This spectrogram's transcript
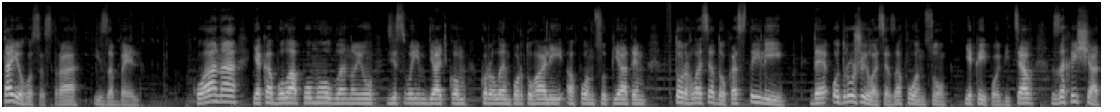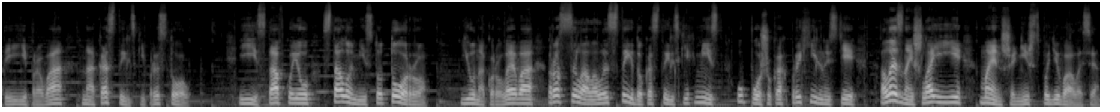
та його сестра Ізабель. Хуана, яка була помолвленою зі своїм дядьком, королем Португалії Афонсу V, вторглася до Кастилії, де одружилася з Афонсу, який пообіцяв захищати її права на Кастильський престол. Її ставкою стало місто Торо. Юна королева розсилала листи до кастильських міст у пошуках прихильності, але знайшла її менше ніж сподівалася.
